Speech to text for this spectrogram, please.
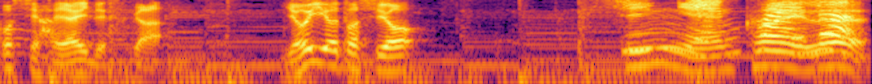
少し早いですが良いお年を新年快乐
